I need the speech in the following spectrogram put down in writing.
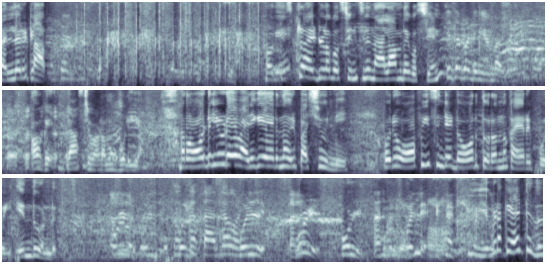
നല്ലൊരു ക്ലാപ്പ് ഓക്കെ എക്സ്ട്രാ ആയിട്ടുള്ള ക്വസ്റ്റ്യൻസിൽ നാലാമത്തെ ക്വസ്റ്റ്യൻ ഓക്കെ ലാസ്റ്റ് പാടാം. പൊളിക്കാം റോഡിലൂടെ വരികയായിരുന്ന ഒരു പശു ഇല്ലേ ഒരു ഓഫീസിന്റെ ഡോർ തുറന്നു കയറിപ്പോയി. എന്തുകൊണ്ട്? എവിടെ കേട്ടത്?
